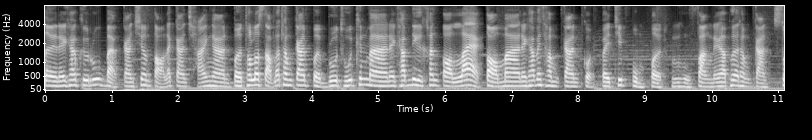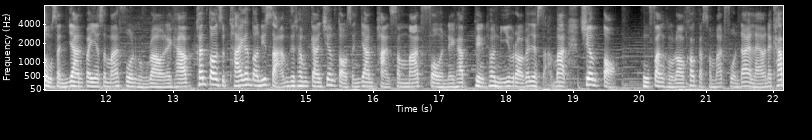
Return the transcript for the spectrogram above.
เลยนะครับคือรูปแบบการเชื่อมต่อและการใช้งาน เปิดโทรศัพท์และทำการเปิดบลูทูธขึ้นมานะครับนี่คือขั้นตอนแรกต่อมานะครับให้ทำการกดไปที่ปุ่มเปิดหูหูฟังนะครับเพื่อทำการส่งสัญญาณไปยังสมาร์ทโฟนของเรานะครับขั้นตอนสุดท้ายขั้นตอนที่ 3 คือทำการเชื่อมต่อสัญญาณผ่านสมาร์ทโฟนนะครับเพียงเท่านี้เราก็จะสามารถเชื่อมต่อ หูฟังของเราเข้ากับสมาร์ทโฟนได้แล้วนะครับ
